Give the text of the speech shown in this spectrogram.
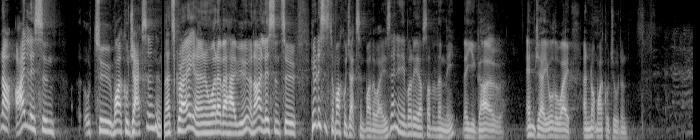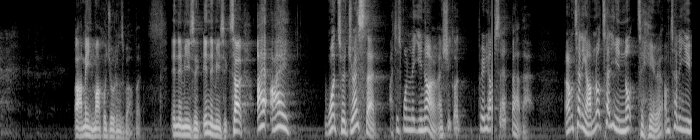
Now, I listen to Michael Jackson, and that's great, and whatever have you. And I listen to. Who listens to Michael Jackson, by the way? Is there anybody else other than me? There you go. MJ all the way, and not Michael Jordan. I mean, Michael Jordan as well, but in the music, in the music. So I, I want to address that. I just want to let you know. And she got pretty upset about that. And I'm telling you, I'm not telling you not to hear it. I'm telling you,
